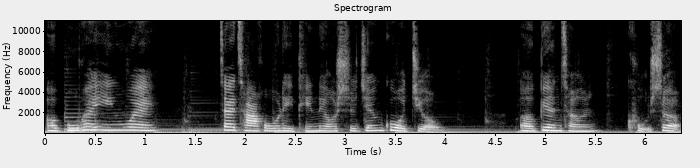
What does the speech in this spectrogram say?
而不会因为在茶壶里停留时间过久而变成苦涩。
